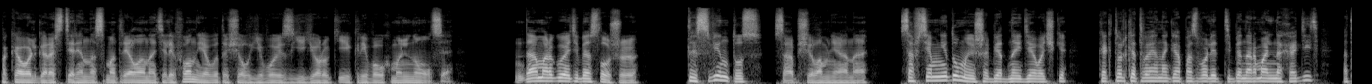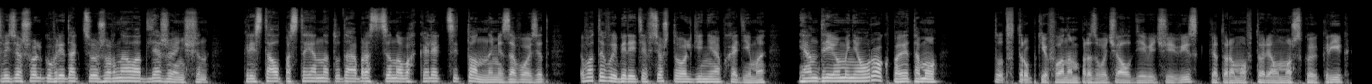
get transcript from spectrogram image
Пока Ольга растерянно смотрела на телефон, я вытащил его из ее руки и криво ухмыльнулся. «Да, Марго, я тебя слушаю». «Ты свинтус», — сообщила мне она. «Совсем не думаешь о бедной девочке. Как только твоя нога позволит тебе нормально ходить, отвезешь Ольгу в редакцию журнала для женщин. Кристалл постоянно туда образцы новых коллекций тоннами завозит. Вот и выберите все, что Ольге необходимо. И Андрей у меня урок, поэтому...» Тут в трубке фоном прозвучал девичий визг, которому вторил мужской крик,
